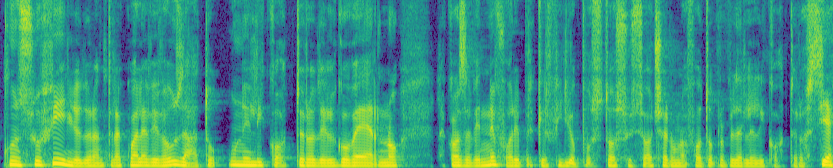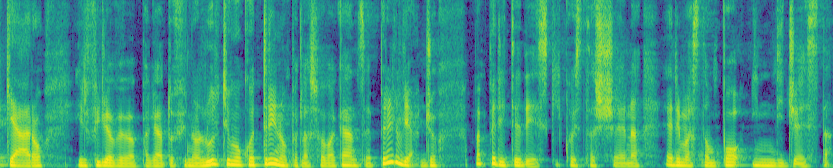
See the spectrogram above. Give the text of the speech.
con suo figlio durante la quale aveva usato un elicottero del governo. La cosa venne fuori perché il figlio postò sui social una foto proprio dell'elicottero. Sia chiaro, il figlio aveva pagato fino all'ultimo quattrino per la sua vacanza e per il viaggio, ma per i tedeschi questa scena è rimasta un po' indigesta.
